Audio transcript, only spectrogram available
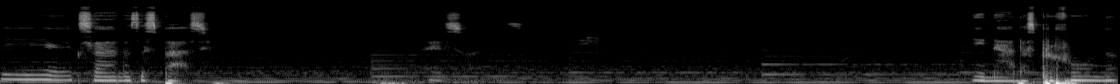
Y exhalas despacio. Inhalas profundo.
